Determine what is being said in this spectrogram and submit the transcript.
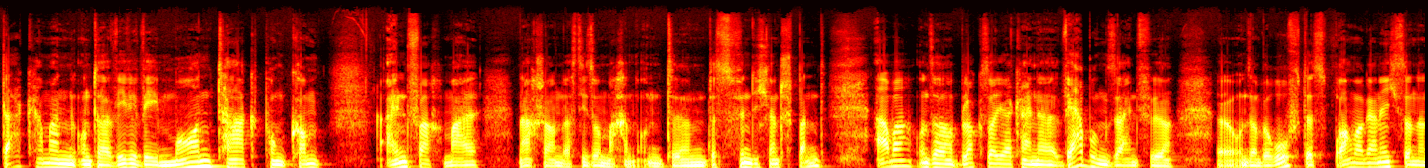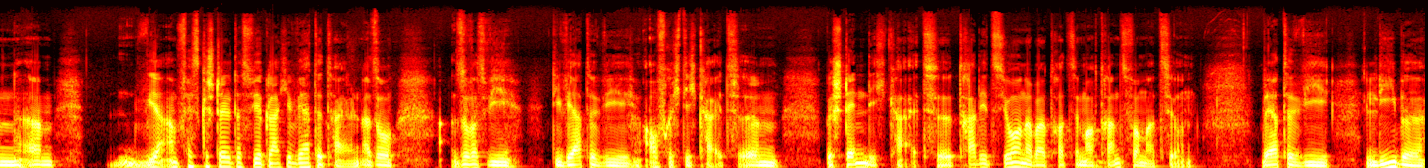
da kann man unter www.morntag.com einfach mal nachschauen, was die so machen. Und ähm, das finde ich ganz spannend. Aber unser Blog soll ja keine Werbung sein für äh, unseren Beruf. Das brauchen wir gar nicht, sondern ähm, wir haben festgestellt, dass wir gleiche Werte teilen. Also sowas wie die Werte wie Aufrichtigkeit, ähm, Beständigkeit, äh, Tradition, aber trotzdem auch Transformation. Werte wie Liebe.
